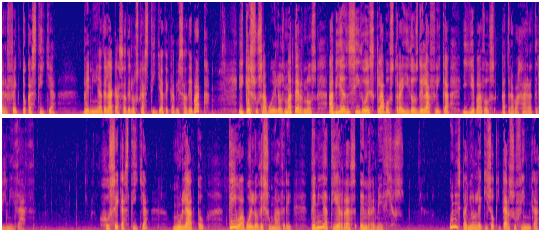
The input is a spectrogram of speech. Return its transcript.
perfecto Castilla, venía de la casa de los Castilla de cabeza de vaca, y que sus abuelos maternos habían sido esclavos traídos del África y llevados a trabajar a Trinidad. José Castilla, mulato, tío abuelo de su madre, tenía tierras en Remedios un español le quiso quitar su finca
